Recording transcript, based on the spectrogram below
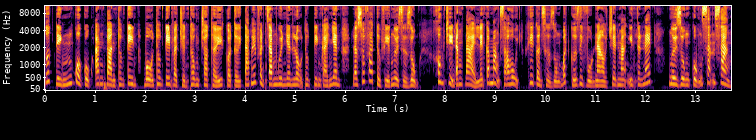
Ước tính của Cục An toàn Thông tin, Bộ Thông tin và Truyền thông cho thấy có tới 80% nguyên nhân lộ thông tin cá nhân là xuất phát từ phía người sử dụng. Không chỉ đăng tải lên các mạng xã hội khi cần sử dụng bất cứ dịch vụ nào trên mạng Internet, người dùng cũng sẵn sàng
